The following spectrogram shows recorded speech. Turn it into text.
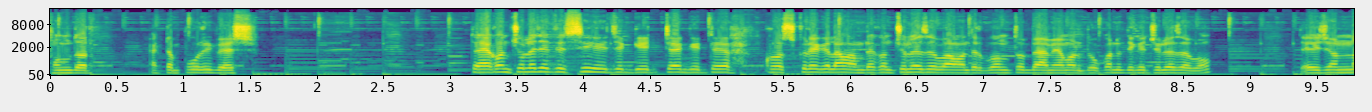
সুন্দর একটা পরিবেশ। তো এখন চলে যেতেছি, এই যে গেটটা গেটের ক্রস করে গেলাম, আমরা এখন চলে যাব আমাদের গন্তব্যে, আমি আমার দোকানের দিকে চলে যাব। তো এই জন্য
